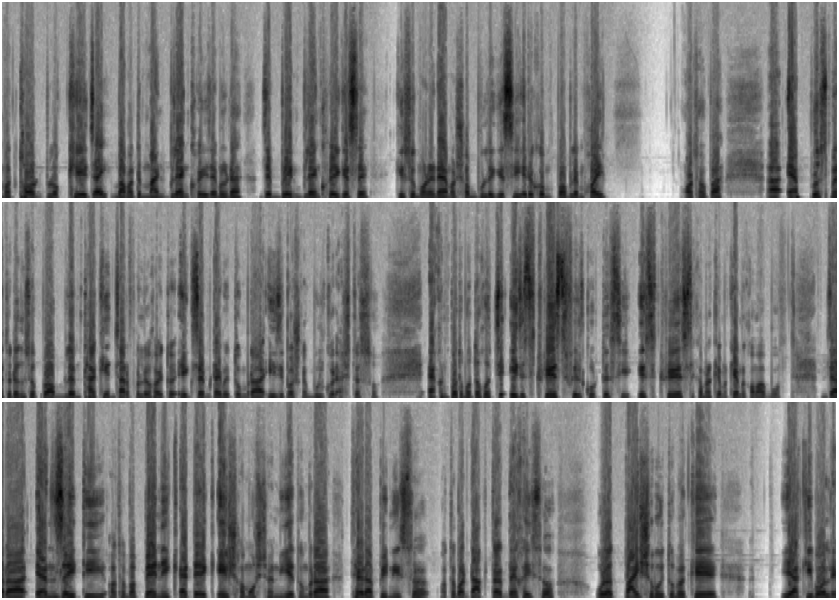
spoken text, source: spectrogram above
আমার থট ব্লক খেয়ে যায় বা আমাদের মাইন্ড ব্ল্যাঙ্ক হয়ে যায়। না, যে ব্রেন ব্ল্যাঙ্ক হয়ে গেছে, কিছু মনে নেই, আমার সব ভুলে গেছি, এরকম প্রবলেম হয়। অথবা অ্যাপ্রোচ মেথডে কিছু প্রবলেম থাকে, যার ফলে হয়তো এক্সাম টাইমে তোমরা ইজি প্রশ্ন ভুল করে আসতেছো। এখন প্রথমত হচ্ছে, এই যে স্ট্রেস ফিল করতেছি, এই স্ট্রেসটাকে আমরা কেমন কেমন কমাবো? যারা অ্যাংজাইটি অথবা প্যানিক অ্যাটাক এই সমস্যা নিয়ে তোমরা থেরাপি নিছো অথবা ডাক্তার দেখাইছো, ওরা প্রায় সময় তোমাকে, ইয়া কি বলে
